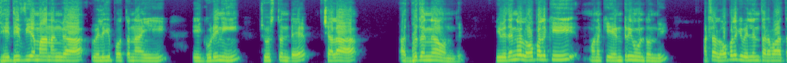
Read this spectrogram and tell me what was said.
దేదీప్యమానంగా వెలిగిపోతున్న ఈ ఈ గుడిని చూస్తుంటే చాలా అద్భుతంగా ఉంది. ఈ విధంగా లోపలికి మనకి ఎంట్రీ ఉంటుంది. అట్లా లోపలికి వెళ్ళిన తర్వాత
